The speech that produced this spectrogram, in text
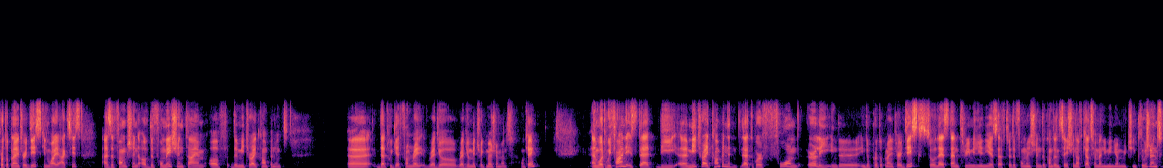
protoplanetary disk in y-axis as a function of the formation time of the meteorite component. uh, that we get from ra radio radiometric measurements. Okay. And what we find is that the uh, meteorite component that were formed early in the in the protoplanetary disks, so less than three million years after the formation, the condensation of calcium aluminium rich inclusions,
